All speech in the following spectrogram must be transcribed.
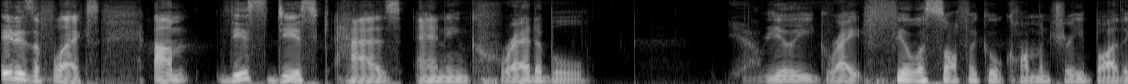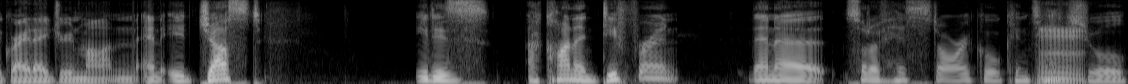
It is a flex. Um, this disc has an incredible really great philosophical commentary by the great Adrian Martin, and it just it is a kind of different than a sort of historical mm. contextual.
